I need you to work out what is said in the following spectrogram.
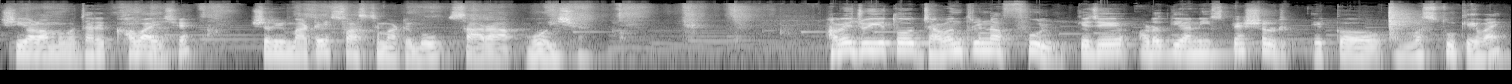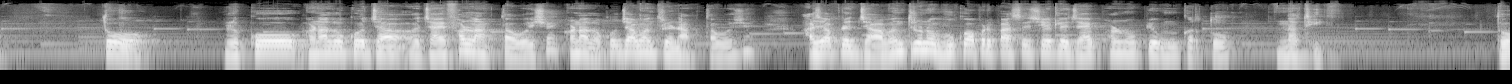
શિયાળામાં વધારે ખવાય છે. શરીર માટે, સ્વાસ્થ્ય માટે બહુ સારા હોય છે. હવે જોઈએ તો જાવંત્રીના ફૂલ કે જે અડદિયાની સ્પેશિયલ એક વસ્તુ કહેવાય. તો લોકો, ઘણા લોકો જા, જાયફળ નાખતા હોય છે, ઘણા લોકો જાવંત્રી નાખતા હોય છે. આજે આપણે જાવંત્રીનો ભૂકો આપણી પાસે છે એટલે જાયફળનો ઉપયોગ હું કરતો નથી. તો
